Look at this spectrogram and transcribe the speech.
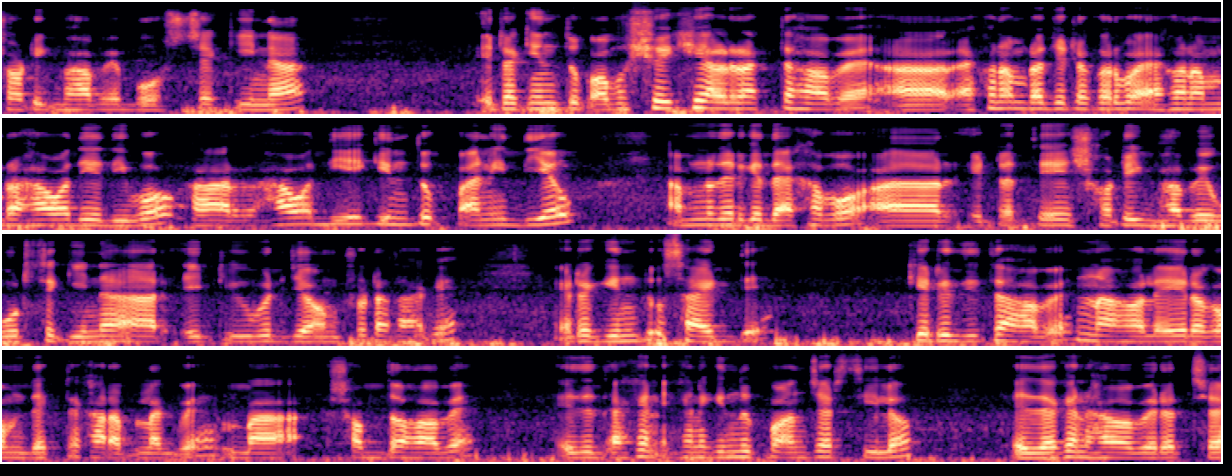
সঠিকভাবে বসছে কি না এটা কিন্তু অবশ্যই খেয়াল রাখতে হবে। আর এখন আমরা যেটা করব, এখন আমরা হাওয়া দিয়ে দিব। আর হাওয়া দিয়ে কিন্তু পানি দিয়েও আপনাদেরকে দেখাবো আর এটাতে সঠিকভাবে উঠছে কি না আর এই টিউবের যে অংশটা থাকে, এটা কিন্তু সাইড দিয়ে কেটে দিতে হবে। না হলে এরকম দেখতে খারাপ লাগবে বা শব্দ হবে। এই যে দেখেন, এখানে কিন্তু পাঞ্চার ছিল। এই দেখেন, হাওয়া বেরোচ্ছে।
